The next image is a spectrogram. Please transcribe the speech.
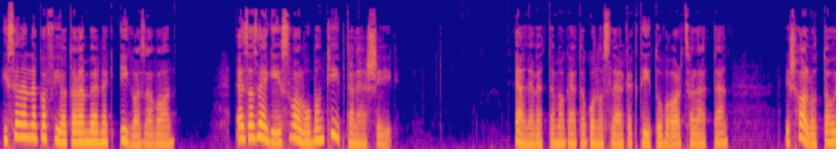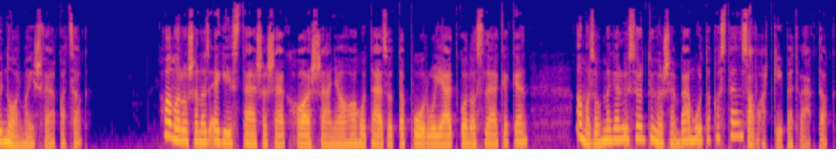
Hiszen ennek a fiatalembernek igaza van. Ez az egész valóban képtelenség. Elnevette magát a gonosz lelkek tétova arca láttán, és hallotta, hogy Norma is felkacag. Hamarosan az egész társaság harsánya hahotázott a pórulját gonosz lelkeken, amazok meg először dühösen bámultak, aztán zavart képet vágtak.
